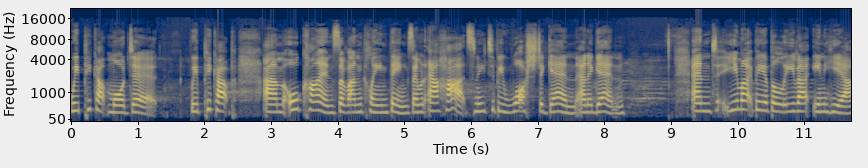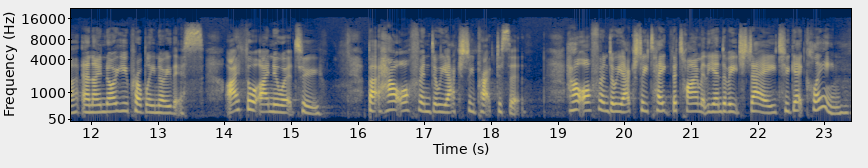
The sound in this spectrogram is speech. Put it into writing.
we pick up more dirt. We pick up um, all kinds of unclean things, and our hearts need to be washed again and again. And you might be a believer in here, and I know you probably know this. I thought I knew it too. But how often do we actually practice it? How often do we actually take the time at the end of each day to get clean?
